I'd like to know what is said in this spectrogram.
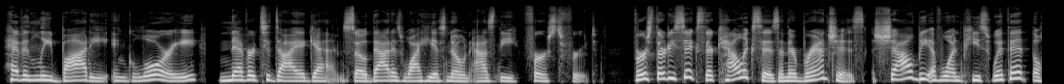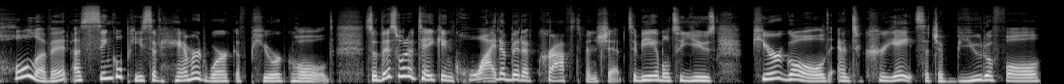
heavenly body in glory, never to die again. So that is why he is known as the first fruit. Verse 36 Their calyxes and their branches shall be of one piece with it, the whole of it, a single piece of hammered work of pure gold. So, this would have taken quite a bit of craftsmanship to be able to use pure gold and to create such a beautiful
